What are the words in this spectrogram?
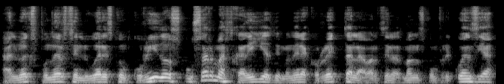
Al no exponerse en lugares concurridos, usar mascarillas de manera correcta, lavarse las manos con frecuencia,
